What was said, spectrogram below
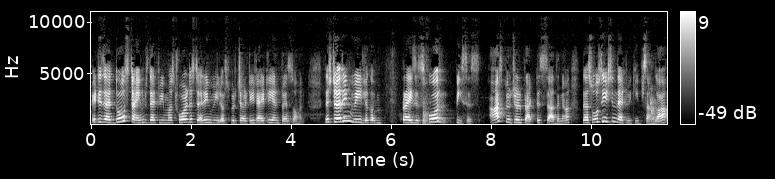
It is at those times that we must hold the steering wheel of spirituality tightly and press on. The steering wheel comprises four pieces our spiritual practice sadhana, the association that we keep sangha,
